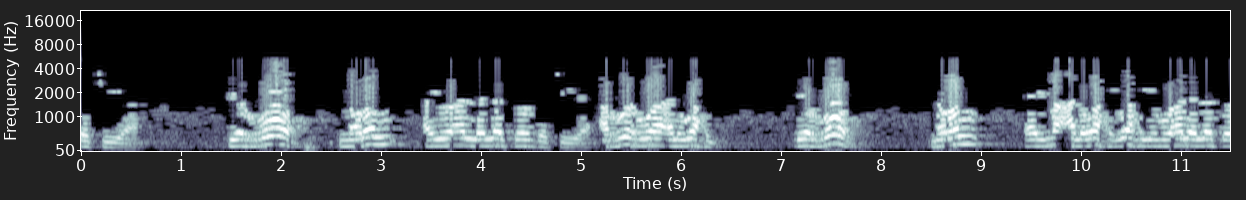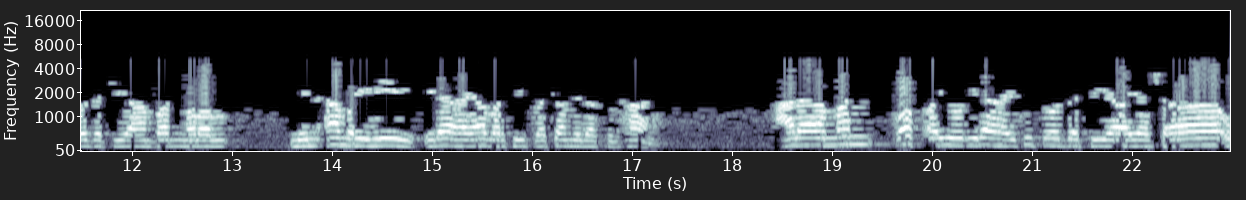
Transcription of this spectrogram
dejiyaa fi ruux nolol ayuu alle la soo dejiyaa alruux waa alwaxy fi ruux nolol ay maca alwaxy waxyi buu alle la soo dejiyaa amba nolol min amrihi ilaahay amarkiisa ka mida subxaana calaa man qof ayuu ilaahay ku soo dejiyaa yashaau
